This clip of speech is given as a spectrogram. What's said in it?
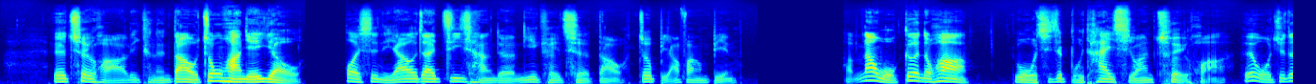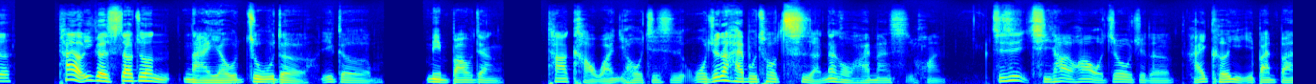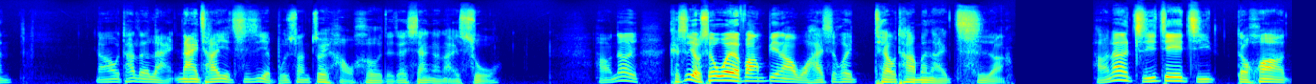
因为翠华，你可能到中环也有，或者是你要在机场的，你也可以吃得到，就比较方便。好，那我个人的话，我其实不太喜欢翠华，因为我觉得它有一个叫做奶油猪的一个面包，这样它烤完以后，其实我觉得还不错吃啊，那个我还蛮喜欢。其实其他的话，我就觉得还可以，一般般。然后它的奶奶茶也其实也不算最好喝的，在香港来说。好，那可是有时候为了方便啊，我还是会挑他们来吃啊。好，那其实这一集的话，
